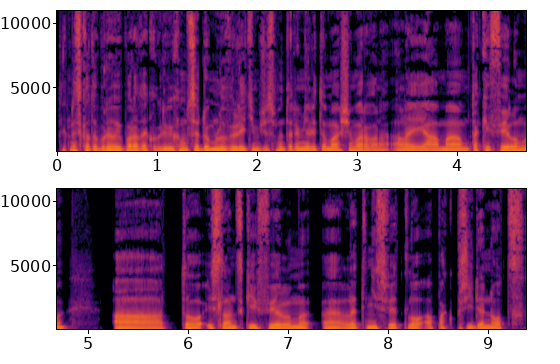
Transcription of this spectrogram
Tak dneska to bude vypadat, jako kdybychom se domluvili tím, že jsme tady měli Tomáše Maravana, ale já mám taky film, a to islandský film eh, Letní světlo a pak přijde noc.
